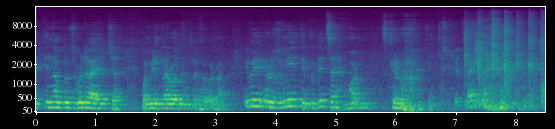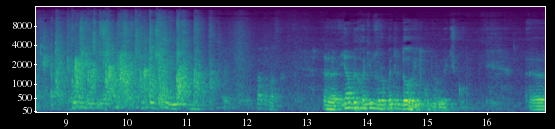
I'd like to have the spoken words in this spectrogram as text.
які нам дозволяються по міжнародним договорам. І ви розумієте, куди це можна скерувати. Так що... Е, Я би хотів зробити довідку невеличку. Е,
